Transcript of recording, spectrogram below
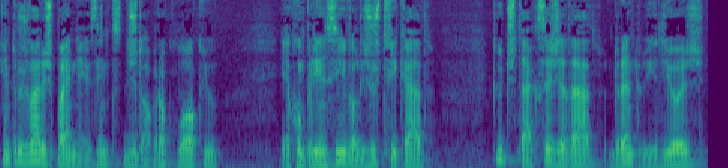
Entre os vários painéis em que se desdobra o colóquio, é compreensível e justificado que o destaque seja dado, durante o dia de hoje,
